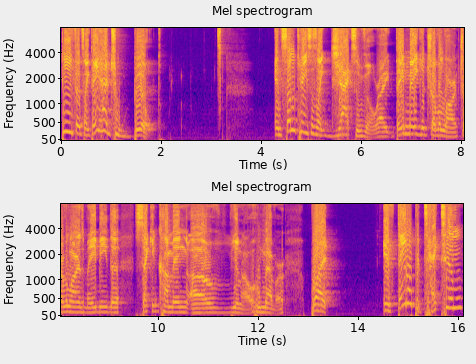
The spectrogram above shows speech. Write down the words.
defense, like they had to build. In some cases, like Jacksonville, right? They may get Trevor Lawrence. Trevor Lawrence may be the second coming of, you know, whomever. But if they don't protect him,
